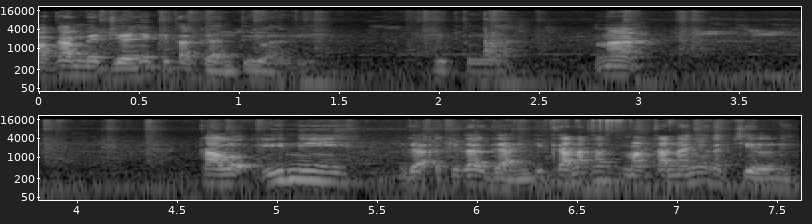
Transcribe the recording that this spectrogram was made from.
maka medianya kita ganti lagi gitu ya. Nah kalau ini nggak kita ganti karena kan makanannya kecil nih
